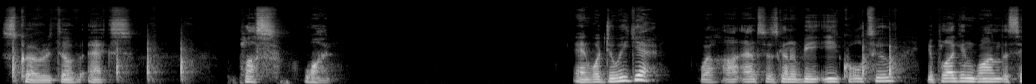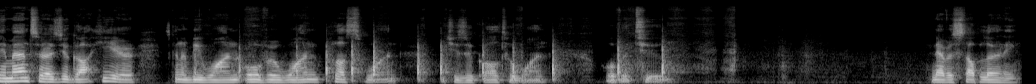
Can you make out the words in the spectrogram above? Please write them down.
square root of x plus 1. And what do we get? Well, our answer is going to be equal to, you plug in 1, the same answer as you got here, it's going to be 1 over 1 plus 1, which is equal to 1 over 2. Never stop learning.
